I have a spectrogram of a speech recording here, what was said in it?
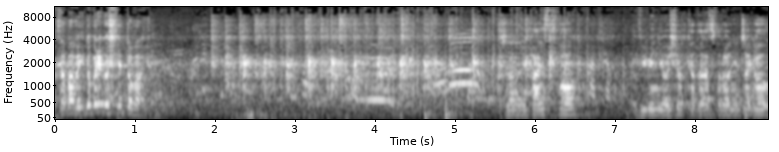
zabawy i dobrego świętowania. Szanowni Państwo, w imieniu Ośrodka Doradztwa Rolniczego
